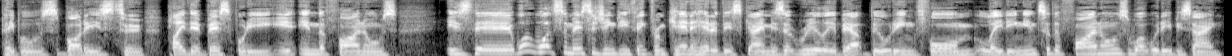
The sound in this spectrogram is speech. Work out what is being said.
people's bodies to play their best footy in the finals. Is there what, what's the messaging? Do you think from Ken ahead of this game? Is it really about building form leading into the finals? What would he be saying?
